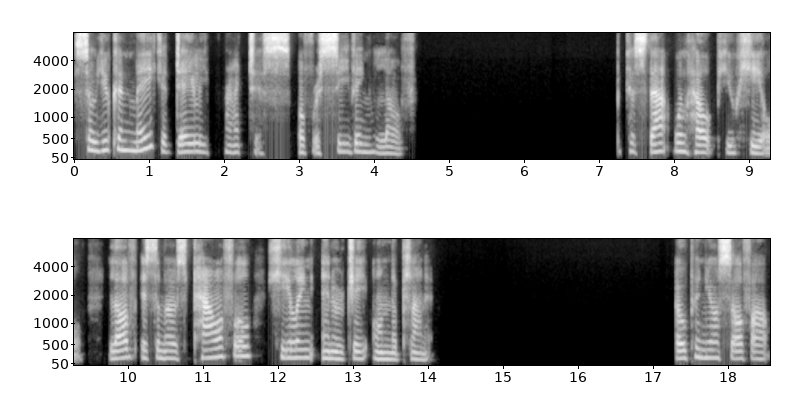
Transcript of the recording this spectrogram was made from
So you can make a daily practice of receiving love because that will help you heal. Love is the most powerful healing energy on the planet. Open yourself up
